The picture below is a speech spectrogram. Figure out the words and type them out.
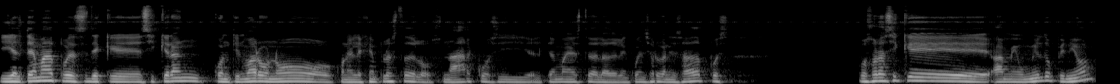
Y el tema, pues, de que si quieran continuar o no con el ejemplo este de los narcos y el tema este de la delincuencia organizada, pues, pues ahora sí que, a mi humilde opinión,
